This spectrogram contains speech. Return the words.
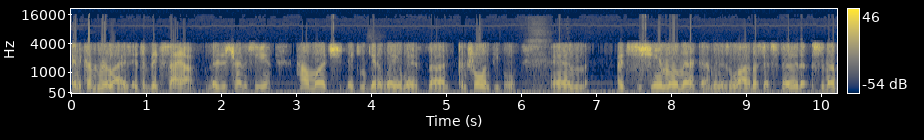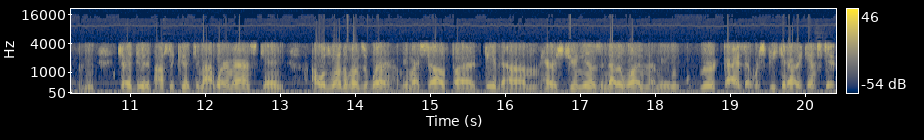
And to come to realize it's a big psyop. They're just trying to see how much they can get away with uh, controlling people. And it's a shame of America. I mean, there's a lot of us that stood stood up and tried to do what they possibly could to not wear a mask, and I was one of the ones that were. I mean, myself, uh, David um, Harris Jr. was another one. I mean, we, we were guys that were speaking out against it,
